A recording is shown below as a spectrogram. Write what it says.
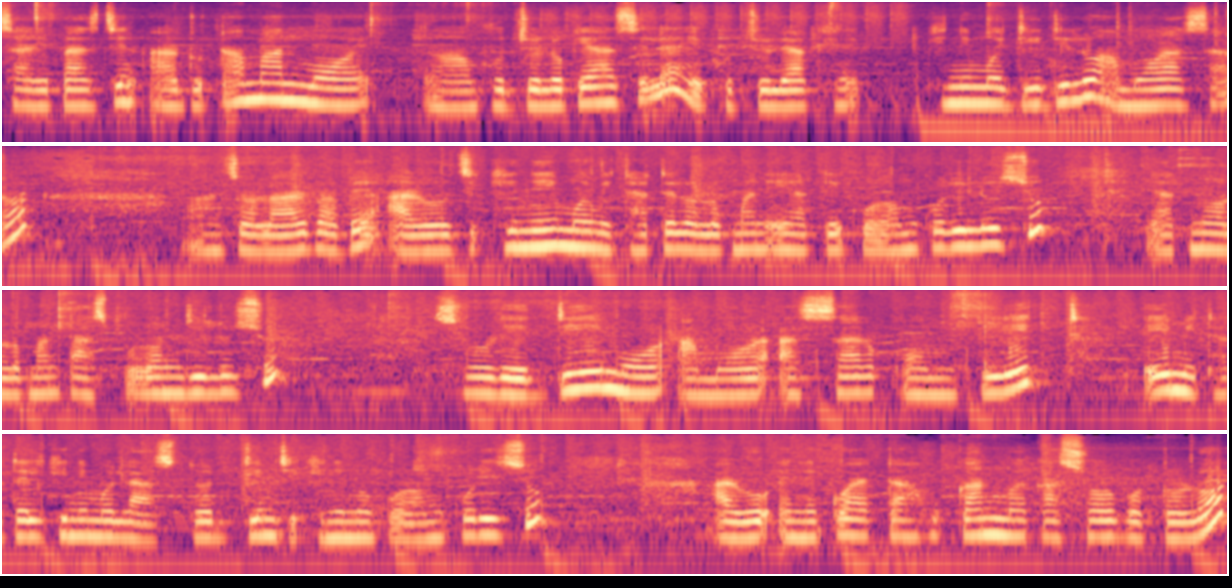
চাৰি পাঁচদিন আৰু দুটামান মই ভোট জলকীয়া আছিলে সেই ভোট জলকীয়াখিনি মই দি দিলোঁ আমৰ আচাৰত জ্বলাৰ বাবে। আৰু যিখিনি মই মিঠাতেল অলপমান ইয়াতে গৰম কৰি লৈছোঁ ইয়াত মই অলপমান পাঁচফোৰণ দি লৈছোঁ। চ' ৰেডি মোৰ আমৰ আচাৰ কমপ্লিট এই মিঠাতেলখিনি মই লাষ্টত দিম যিখিনি মই গৰম কৰিছোঁ। আৰু এনেকুৱা এটা শুকান মই কাছৰ বটলত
